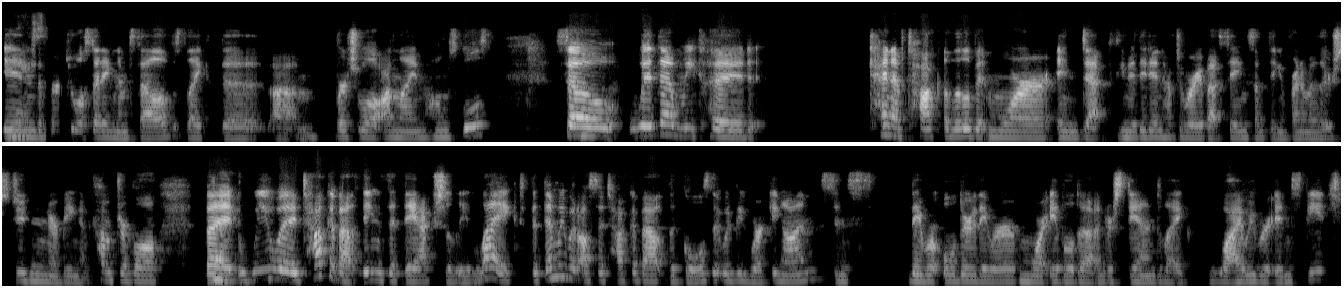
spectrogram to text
in nice. the virtual setting themselves, like the um, virtual online homeschools. So, mm-hmm. with them, we could kind of talk a little bit more in depth. You know, they didn't have to worry about saying something in front of another student or being uncomfortable, but mm-hmm. we would talk about things that they actually liked. But then we would also talk about the goals that would be working on since they were older, they were more able to understand like why we were in speech.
